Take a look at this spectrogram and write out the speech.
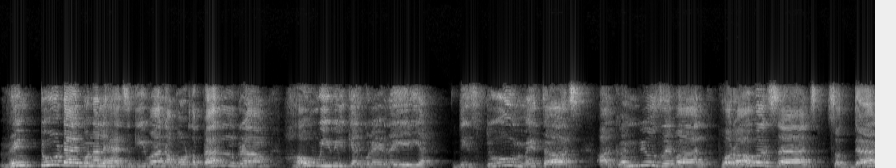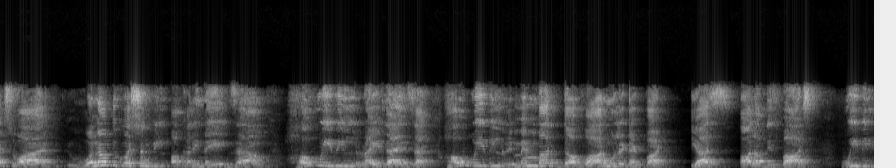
when two diagonal has given about the parallelogram how we will calculate the area. These two methods are confusable for ourselves so that's why one of the question will occur in the exam how we will write the answer how we will remember the formulated part. Yes all of these parts we will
